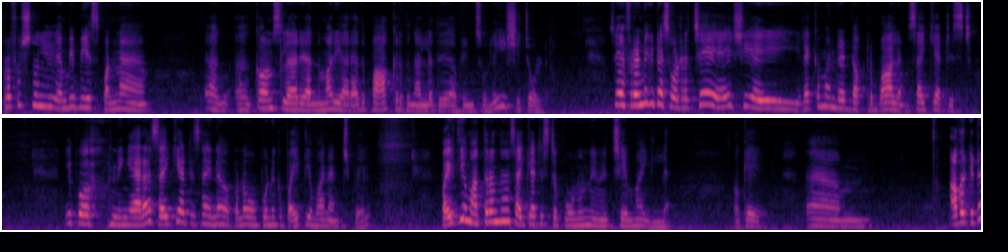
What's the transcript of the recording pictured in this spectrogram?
ப்ரொஃபஷ்னல் எம்பிபிஎஸ் பண்ண uh, uh, கவுன்சிலர் அந்த மாதிரி யாராவது பார்க்குறது நல்லது அப்படின்னு சொல்லி ஷி டோல்டு ஸோ என் ஃப்ரெண்டுக்கிட்ட சொல்கிறச்சே she I recommended doctor Balan psychiatrist இப்போது நீங்கள் யாராவது சைக்கியாட்ரிஸ்ட்னால் என்ன பண்ண உன் பொண்ணுக்கு பைத்தியமாக நினச்சிப்பேன். பைத்தியம் மாத்திரம்தான் சைக்கியாட்ரிஸ்ட்டை போகணுன்னு நிச்சயமாக இல்லை. ஓகே அவர்கிட்ட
